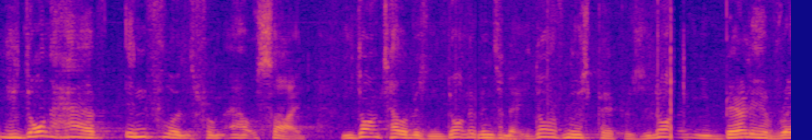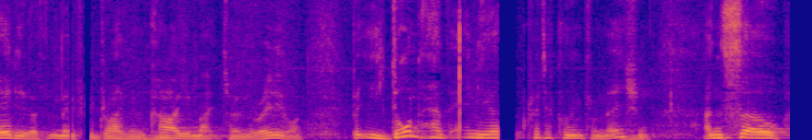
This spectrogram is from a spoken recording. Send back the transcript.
you don't have influence from outside. You don't have television. You don't have internet. You don't have newspapers. You don't. You barely have radio. If, if you're driving a mm-hmm. car, you might turn the radio on, but you don't have any other critical information, mm-hmm. and so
